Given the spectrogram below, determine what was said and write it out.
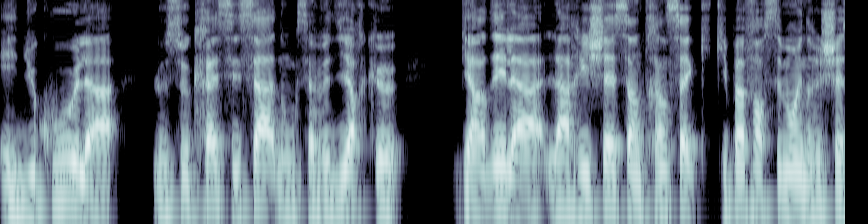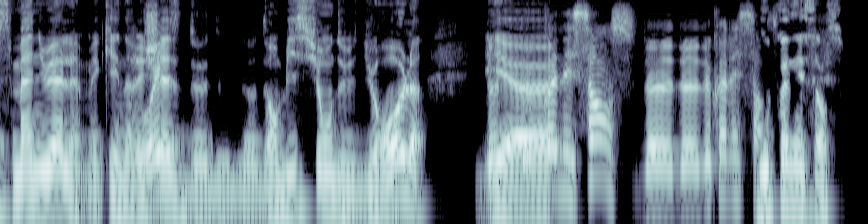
Et du coup, là, le secret, c'est ça. Donc, ça veut dire que garder la, la richesse intrinsèque, qui n'est pas forcément une richesse manuelle, mais qui est une richesse d'ambition de, du, rôle. De, et, euh, connaissance. De, de, connaissance. De connaissance.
